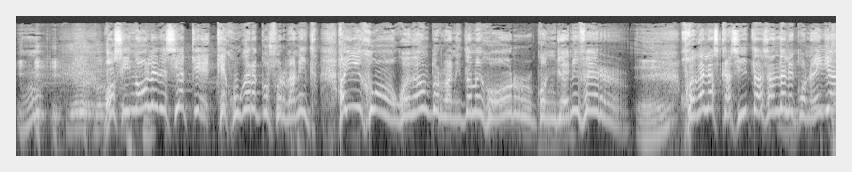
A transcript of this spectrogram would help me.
O si no, le decía que, que jugara con su hermanita. Ay, hijo, juega con tu hermanita mejor, con Jennifer. ¿Eh? Juega las casitas, ándale con ella.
